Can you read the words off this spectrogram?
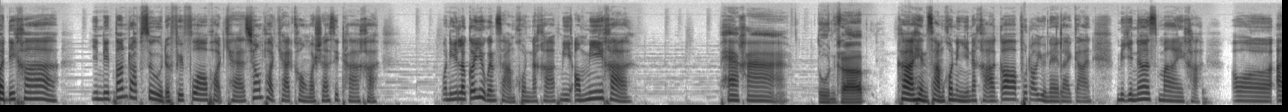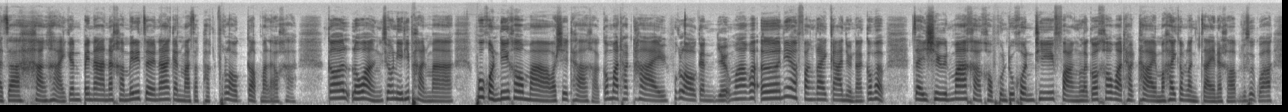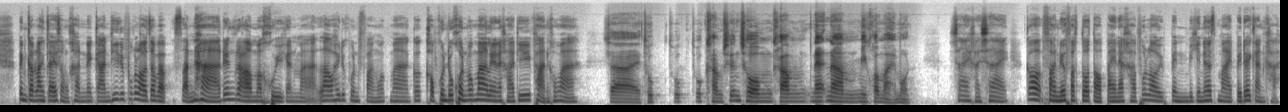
วัสดีค่ะ ยินดีต้อนรับสู่ The Fifth Floor Podcast ช่อง podcast ของวชรศิทธาค่ะ วันนี้เราก็อยู่กัน 3 คนนะคะ มีออมมี่ค่ะ แพรค่ะ ตูนครับ ค่ะเห็น 3 คนอย่างนี้นะคะ ก็พวกเราอยู่ในรายการ Beginner's Mind ค่ะ เอ่ออาจจะห่างหายกันไปนานนะคะ ไม่ได้เจอหน้ากันมาสักพักพวกเรากลับมาแล้วค่ะ ก็ระหว่างช่วงนี้ที่ผ่านมา ผู้คนที่เข้ามาวัชิทาค่ะ ก็มาทักทายพวกเรากันเยอะมากว่าเออเนี่ยฟังรายการอยู่นะก็แบบใจชื้นมากค่ะ ขอบคุณทุกคนที่ฟังแล้วก็เข้ามาทักทายมาให้กำลังใจนะคะรู้สึกว่าเป็นกำลังใจสำคัญในการที่พวกเราจะแบบสรรหาเรื่องราวมาคุยกันมา เล่าให้ทุกคนฟังมากๆ ก็ขอบคุณทุกคนมากๆเลยนะคะ ที่ผ่านเข้ามา ใช่ทุก ทุกทุกคำชื่นชมคำแนะนำมีความหมายหมด ใช่ค่ะใช่ ก็ฝากเนื้อฝากตัวต่อไปนะคะ พวกเราเป็น beginners mind ไปด้วยกันค่ะ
